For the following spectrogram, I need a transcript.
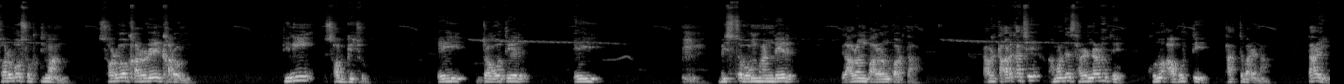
সর্বশক্তিমান, সর্বকারণের কারণ। তিনি সব কিছু এই জগতের এই বিশ্বব্রহ্মাণ্ডের লালন পালন কর্তা। কারণ তার কাছে আমাদের সারেন্ডার হতে কোনো আপত্তি থাকতে পারে না। তাই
